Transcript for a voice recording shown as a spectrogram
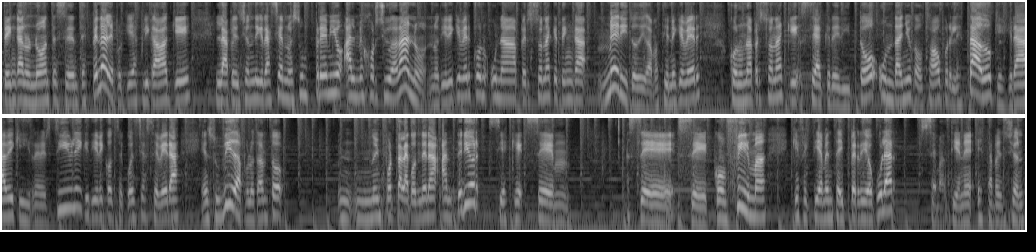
tengan o no antecedentes penales, porque ella explicaba que la pensión de gracia no es un premio al mejor ciudadano, no tiene que ver con una persona que tenga mérito, digamos, tiene que ver con una persona que se acreditó un daño causado por el Estado, que es grave, que es irreversible y que tiene consecuencias severas en su vida. Por lo tanto, no importa la condena anterior, si es que se se, confirma que efectivamente hay pérdida ocular, se mantiene esta pensión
